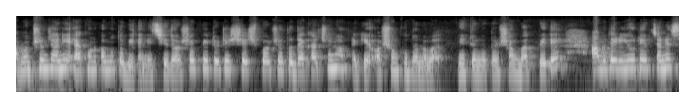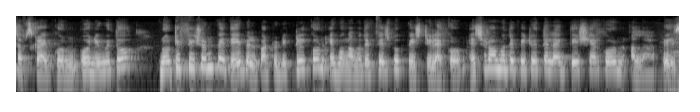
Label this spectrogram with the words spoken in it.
আমন্ত্রণ জানিয়ে এখনকার মতো বিদায় নিচ্ছি। দর্শক, ভিডিওটি শেষ পর্যন্ত দেখার জন্য আপনাকে অসংখ্য ধন্যবাদ। নিত্য নতুন সংবাদ পেতে আমাদের ইউটিউব চ্যানেল সাবস্ক্রাইব করুন ও নিয়মিত নোটিফিকেশন পেতে বেল বাটনটি ক্লিক করুন এবং আমাদের ফেসবুক পেজটি লাইক করুন। এছাড়াও আমাদের ভিডিওতে লাইক দিয়ে শেয়ার করুন। আল্লাহ হাফেজ।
